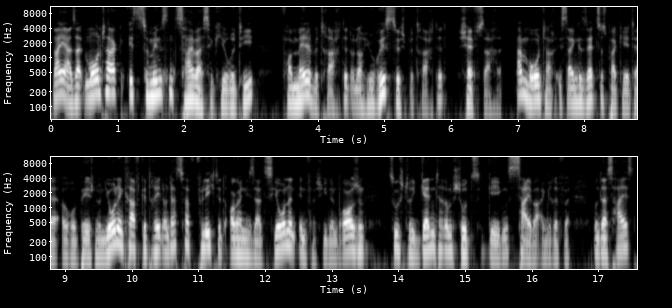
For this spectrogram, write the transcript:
Naja, seit Montag ist zumindest Cybersecurity formell betrachtet und auch juristisch betrachtet Chefsache. Am Montag ist ein Gesetzespaket der Europäischen Union in Kraft getreten und das verpflichtet Organisationen in verschiedenen Branchen zu stringenterem Schutz gegen Cyberangriffe. Und das heißt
